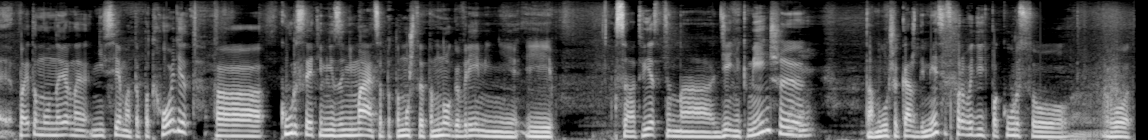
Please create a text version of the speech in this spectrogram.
Э, Поэтому, наверное, не всем это подходит. А, Курсы этим не занимаются, потому что это много времени и, соответственно, денег меньше Мгм. там лучше каждый месяц проводить по курсу, вот.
